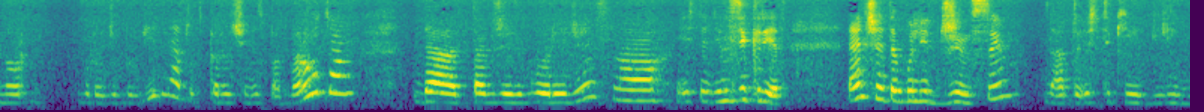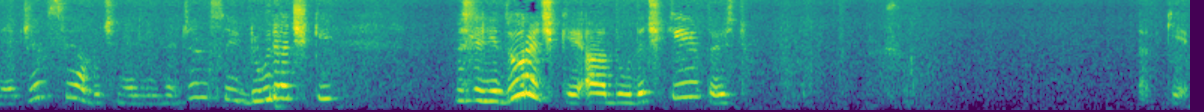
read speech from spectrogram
норм вроде бы видно. Тут, короче, не с подворотом. Да, также Glory джинс, но есть один секрет. Раньше это были джинсы. Да, то есть такие длинные джинсы, обычные длинные джинсы, дурочки. Если не дурочки, а дудочки, то есть такие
